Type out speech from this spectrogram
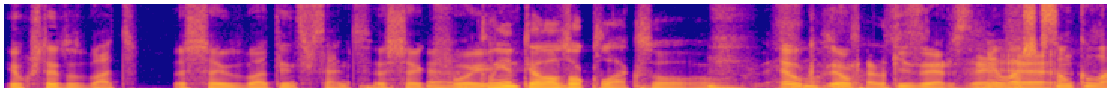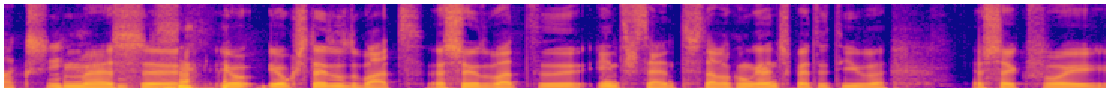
Eu gostei do debate, achei o debate interessante. Achei que é, foi. Clientelas ou claques? Ou... É o, que, é o que quiseres. É. Eu acho que são claques. Mas uh, eu, eu gostei do debate, achei o debate interessante, estava com grande expectativa. Achei que foi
